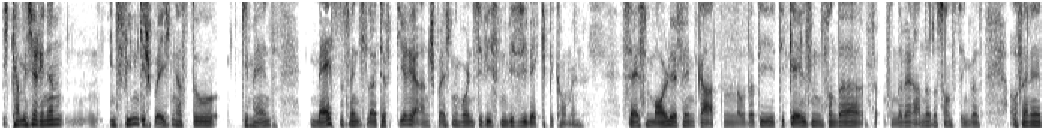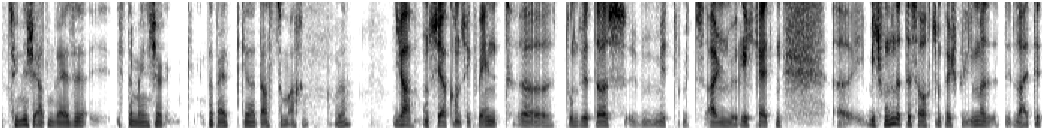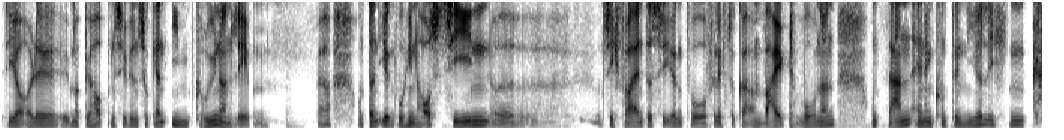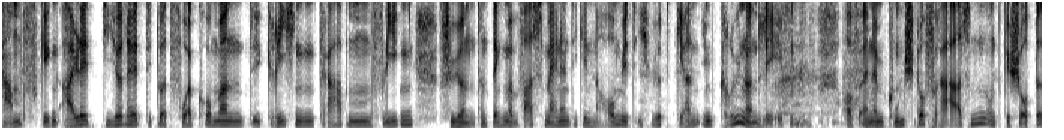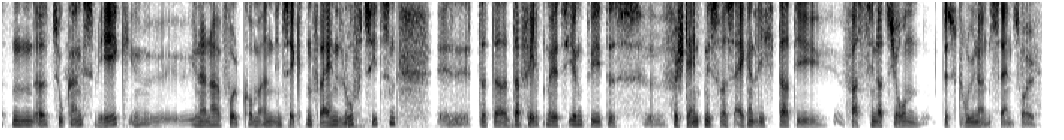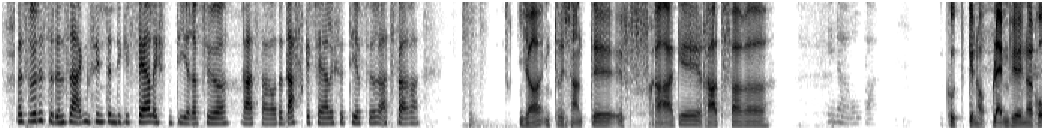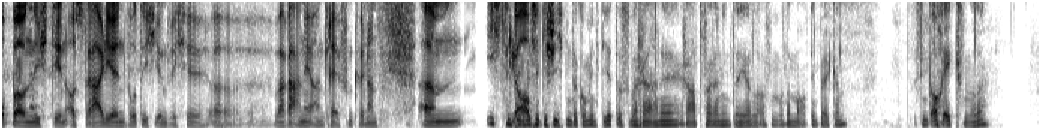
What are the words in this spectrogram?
Ich kann mich erinnern, in vielen Gesprächen hast du gemeint, meistens, wenn dich Leute auf Tiere ansprechen, wollen sie wissen, wie sie sie wegbekommen sei es Maulwürfe im Garten oder die, die Gelsen von der, von der Veranda oder sonst irgendwas. Auf eine zynische Art und Weise ist der Mensch ja dabei, genau das zu machen, oder? Ja, und sehr konsequent äh, tun wir das mit, mit allen Möglichkeiten. Äh, mich wundert es auch zum Beispiel immer, die Leute, die ja alle immer behaupten, sie würden so gern im Grünen leben. Ja, und dann irgendwo hinausziehen, äh, sich freuen, dass sie irgendwo vielleicht sogar am Wald wohnen und dann einen kontinuierlichen Kampf gegen alle Tiere, die dort vorkommen, die kriechen, graben, fliegen, führen. Dann denkt man, was meinen die genau mit, ich würde gern im Grünen leben, auf einem Kunststoffrasen und geschotterten äh, Zugangsweg in einer vollkommen insektenfreien Luft sitzen. Äh, da, da, da fehlt mir jetzt irgendwie das Verständnis, was eigentlich eigentlich da die Faszination des Grünen sein soll. Was würdest du denn sagen, sind denn die gefährlichsten Tiere für Radfahrer oder das gefährlichste Tier für Radfahrer? Ja, interessante Frage. Radfahrer. In Europa. Gut, genau. Bleiben wir in Europa und nicht in Australien, wo dich irgendwelche äh, Warane angreifen können. Ähm, ich Sind glaub, irgendwelche Geschichten dokumentiert, dass Warane Radfahrern hinterherlaufen oder Mountainbikern? Sind auch Echsen, oder?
